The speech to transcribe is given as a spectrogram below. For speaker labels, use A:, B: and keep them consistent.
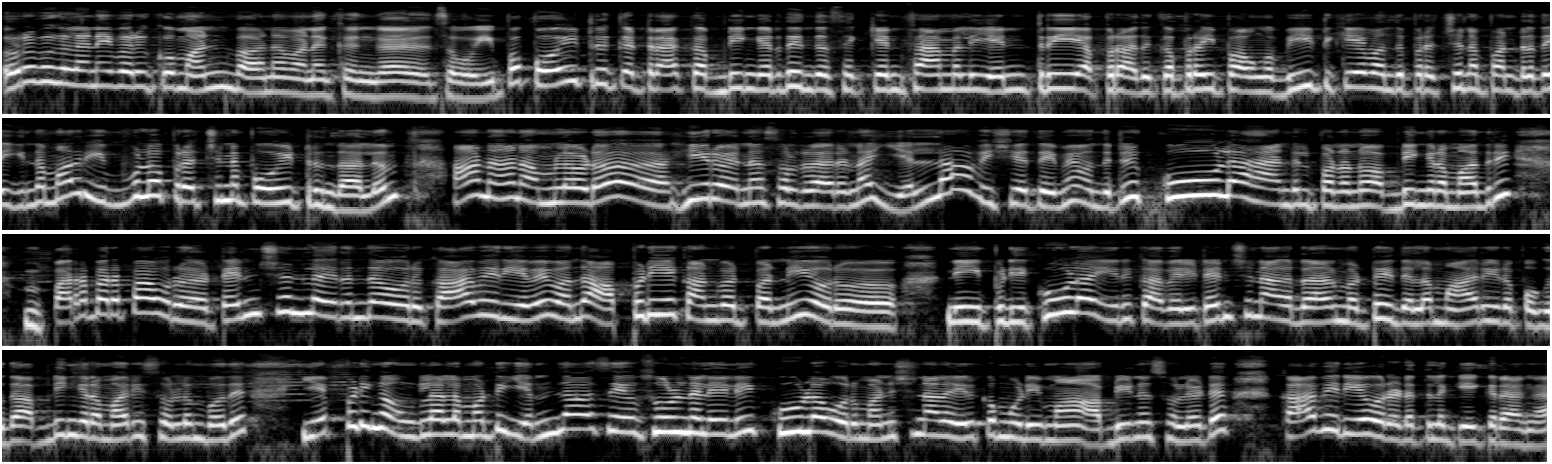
A: உறவுகள் அனைவருக்கும் அன்பான வணக்கங்கள். ஸோ இப்போ போயிட்டுருக்க ட்ராக் அப்படிங்கிறது இந்த செகண்ட் ஃபேமிலி என்ட்ரி அப்புறம் அதுக்கப்புறம் இப்போ அவங்க வீட்டுக்கே வந்து பிரச்சனை பண்ணுறது இந்த மாதிரி இவ்வளோ பிரச்சனை போயிட்டு இருந்தாலும் ஆனால் நம்மளோட ஹீரோ என்ன சொல்கிறாருன்னா எல்லா விஷயத்தையுமே வந்துட்டு கூலாக ஹேண்டில் பண்ணணும் அப்படிங்கிற மாதிரி பரபரப்பாக ஒரு டென்ஷனில் இருந்த ஒரு காவேரியவே வந்து அப்படியே கன்வெர்ட் பண்ணி ஒரு நீ இப்படி கூலாக இரு காவேரி டென்ஷன் ஆகிறதுனால மட்டும் இதெல்லாம் மாறிட போகுது அப்படிங்கிற மாதிரி சொல்லும்போது எப்படிங்க உங்களால் மட்டும் எல்லா சூழ்நிலையிலையும் கூலாக ஒரு மனுஷனால் இருக்க முடியுமா? அப்படின்னு சொல்லிட்டு காவேரியை ஒரு இடத்துல கேட்குறாங்க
